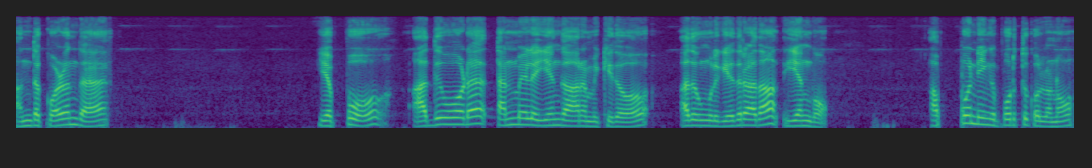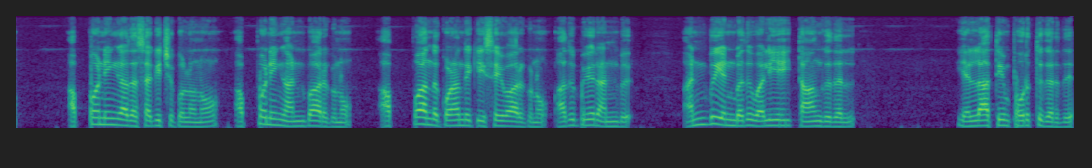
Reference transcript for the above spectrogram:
அந்த குழந்த எப்போ அதோட தன்மையில் இயங்க ஆரம்பிக்குதோ அது உங்களுக்கு எதிராக தான் இயங்கும். அப்போ நீங்கள் பொறுத்து கொள்ளணும் அப்போ நீங்கள் அதை சகிச்சு கொள்ளணும் அப்போ நீங்கள் அன்பாக இருக்கணும். அப்போ அந்த குழந்தைக்கு இசைவாக இருக்கணும். அது பேர் அன்பு. அன்பு என்பது வலியை தாங்குதல். எல்லாத்தையும் பொறுத்துக்கிறது.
